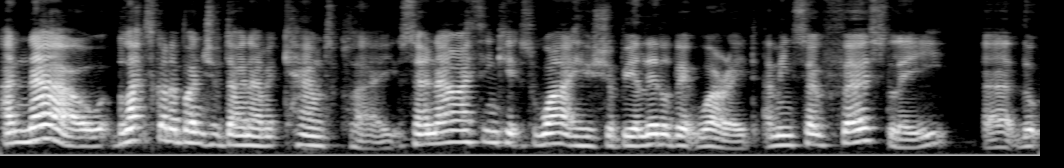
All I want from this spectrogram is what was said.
And now, black's got a bunch of dynamic counterplay. So now I think it's white who should be a little bit worried. I mean, so firstly, uh, the,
